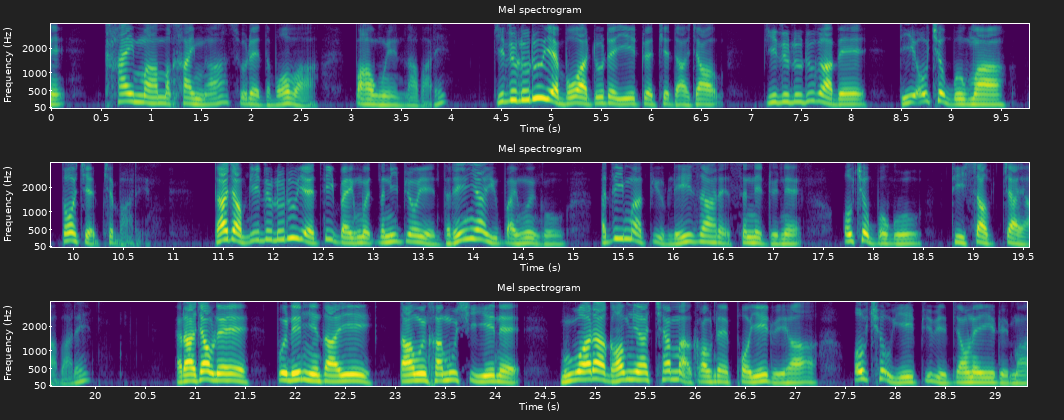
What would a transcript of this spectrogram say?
နစ် ခိုင်မာမခိုင်မာဆိုတဲ့ သဘောပါ ပါဝင်လာပါတယ်။ပြည်သူလူထုရဲ့ ဘဝတိုးတက်ရေးအတွက် ဖြစ်တာကြောင့် ပြည်သူလူထုကပဲ ဒီအုပ်ချုပ်ပုံမှာ သော့ချက်ဖြစ်ပါတယ်။ဒါကြောင့် ပြည်သူလူထုရဲ့ သိပိုင်ခွင့် တနည်းပြောရင် သတင်းရယူပိုင်ခွင့်ကိုအတိမတ်ပြုလေးစားတဲ့ စနစ်တွေနဲ့ အုပ်ချုပ်ပုံကိုတိဆောက်ကြရပါတယ်။အဲဒါကြောင့်လဲပွင့်လင်းမြင်သာရေး တာဝန်ခံမှုရှိရေးနဲ့ မူဝါဒကောင်းများချမှတ်အကောင့်ထဲပေါ်ရေးတွေဟာအုပ်ချုပ်ရေးပြုပြင်ပြောင်းလဲရေးတွေမှာ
